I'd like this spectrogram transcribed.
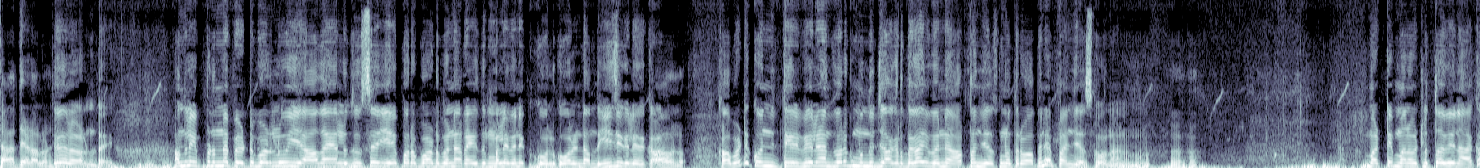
చాలా తేడాలు ఉంటాయి ఉంటాయి అందులో ఇప్పుడున్న పెట్టుబడులు ఈ ఆదాయాలు చూస్తే ఏ పొరపాటు పైన రైతు మళ్ళీ వెనక్కి కోలుకోవాలంటే అంత ఈజీగా లేదు కాదు. అవును. కాబట్టి కొంచెం వీలైనంత వరకు ముందు జాగ్రత్తగా ఇవన్నీ అర్థం చేసుకున్న తర్వాతనే పని చేసుకోవాలని మనం. మట్టి మనం ఇట్లా తవ్వినాక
